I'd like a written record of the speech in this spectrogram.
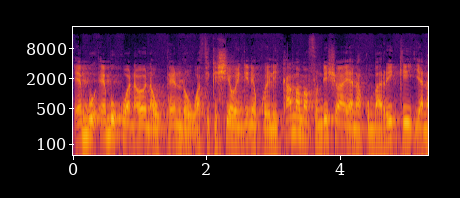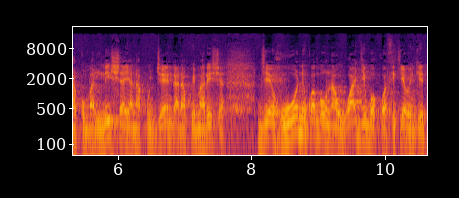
Hebu hebu kuwa na wewe na upendo wafikishie wengine kweli. Kama mafundisho haya yanakubariki yanakubali yanakubadilisha yanakujenga yanakuimarisha je huoni kwamba una wajibu wa kuwafikia wengine?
